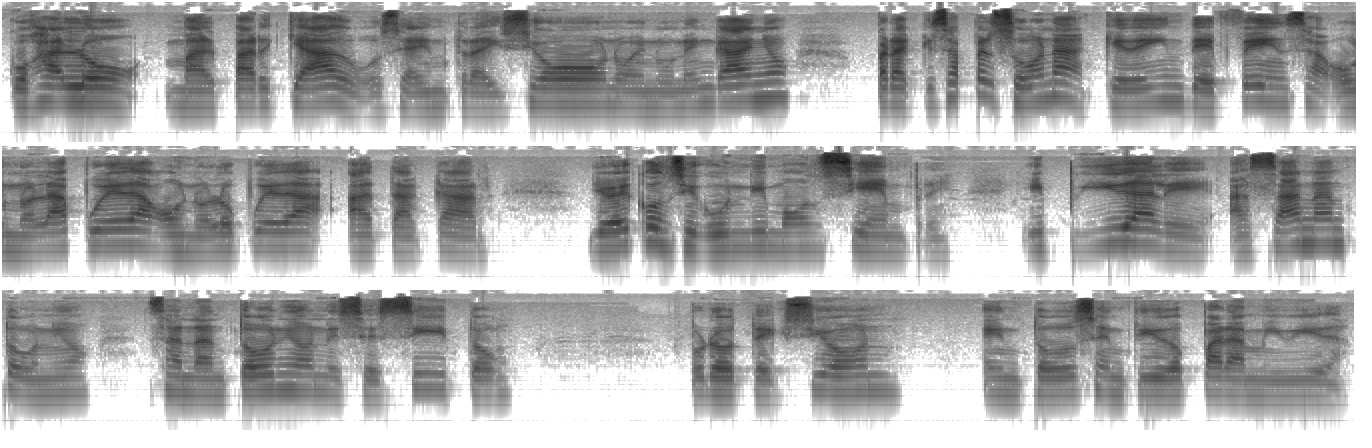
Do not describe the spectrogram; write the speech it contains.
cójalo mal parqueado, o sea, en traición o en un engaño, para que esa persona quede indefensa o no la pueda o no lo pueda atacar. Lleve consigo un limón siempre y pídale a San Antonio, San Antonio necesito protección en todo sentido para mi vida.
